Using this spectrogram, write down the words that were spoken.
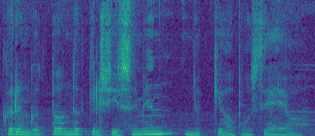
그런 것도 느낄 수 있으면 느껴보세요.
